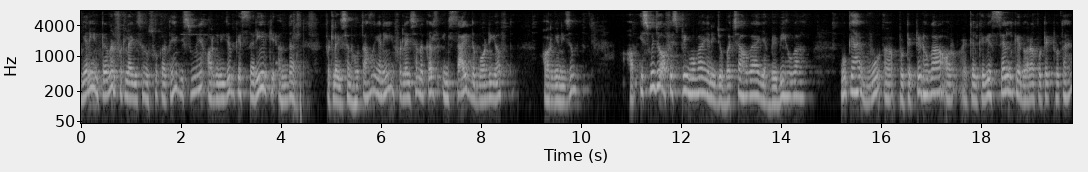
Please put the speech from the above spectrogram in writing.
यानी इंटरनल फर्टिलाइजेशन उसको कहते हैं, जिसमें ऑर्गेनिज्म के शरीर के अंदर फर्टिलाइजेशन होता हो। यानी fertilization occurs inside the body of the organism अब इसमें जो ऑफ़ स्प्रिंग होगा, यानी जो बच्चा होगा या बेबी होगा वो क्या है? वो प्रोटेक्टेड होगा और कैलकेरियस सेल के द्वारा प्रोटेक्ट होता है,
